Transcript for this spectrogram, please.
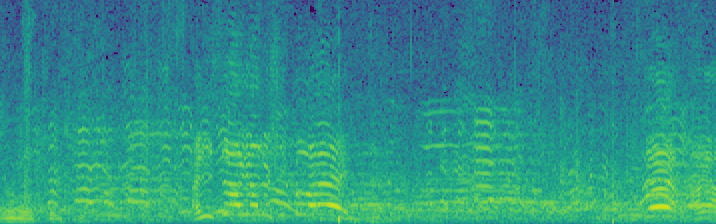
Biz onda otururuz. Alissa, regarde le Chico, allez Mister, voilà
